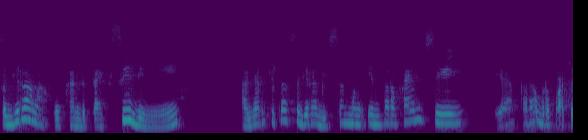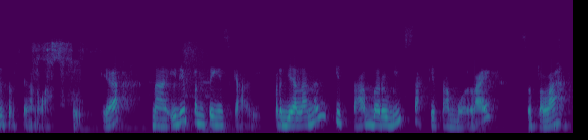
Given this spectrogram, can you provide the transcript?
segera lakukan deteksi dini agar kita segera bisa mengintervensi ya karena berpacu terus dengan waktu ya. Nah, ini penting sekali. Perjalanan kita baru bisa kita mulai setelah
